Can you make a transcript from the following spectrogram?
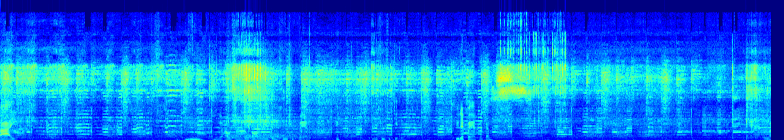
ตาย เดี๋ยวเอาฉลามต่อเลยเป็นคิวที่แปดเอ๊ะคิวที่เจ็ดวะคิวได้แปดแล้วกันอะไร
